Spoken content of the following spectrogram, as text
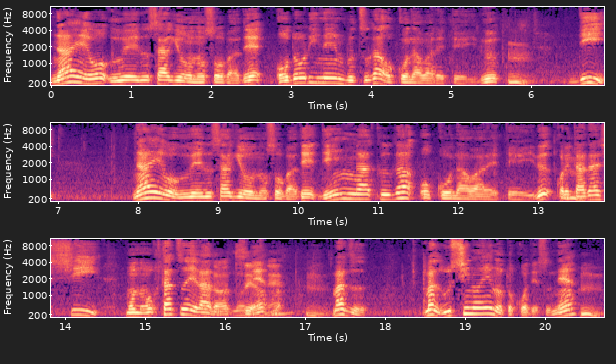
苗を植える作業のそばで踊り念仏が行われている。うん。D 苗を植える作業のそばで田楽が行われている。これうん。正しいものを2つ選ぶのね。ね。うん。まずまず牛の絵のとこですね。うん。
